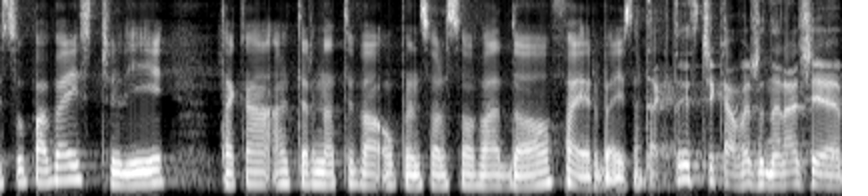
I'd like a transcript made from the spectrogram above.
Supabase, czyli taka alternatywa open source'owa do Firebase'a. Tak, to jest ciekawe, że na razie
